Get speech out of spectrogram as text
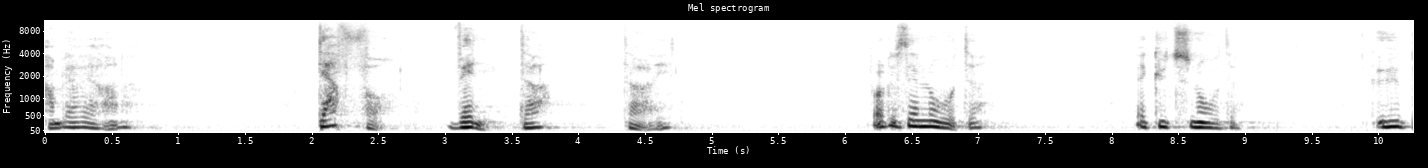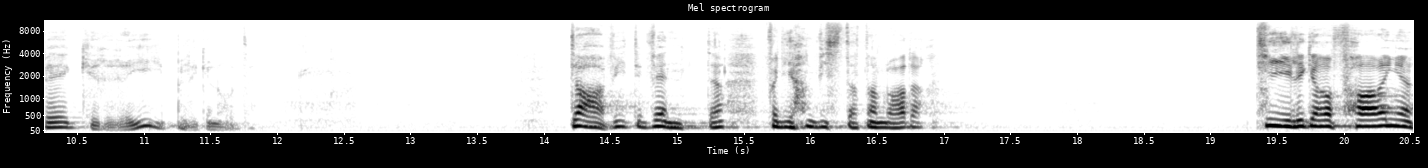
Han ble værende. Derfor venta David. Folkens, det er nåde. Det er Guds nåde. Ubegripelig nåde. David venta fordi han visste at han var der. Tidligere erfaringer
